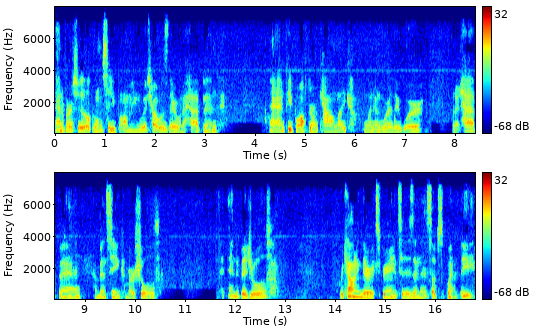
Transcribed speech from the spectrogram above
anniversary of the Oklahoma City bombing, which I was there when it happened, and people often recount like when and where they were when it happened. I've been seeing commercials, individuals recounting their experiences, and then subsequently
